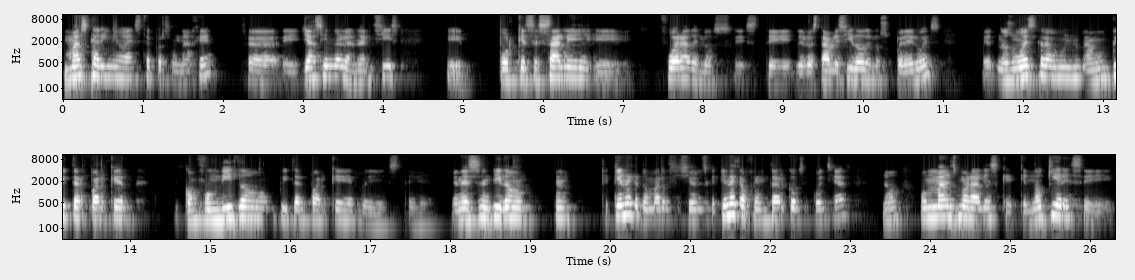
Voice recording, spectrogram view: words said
más cariño a este personaje, o sea, eh, ya haciendo el análisis, eh, porque se sale eh, fuera de, los, este, de lo establecido de los superhéroes, nos muestra a un Peter Parker confundido, un Peter Parker, este, en ese sentido, mm, que tiene que tomar decisiones, que tiene que afrontar consecuencias, ¿no? Un Miles Morales que, no quiere, que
